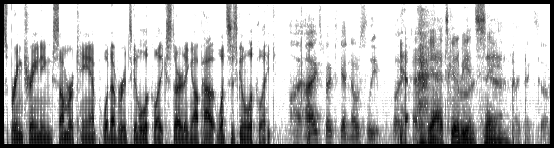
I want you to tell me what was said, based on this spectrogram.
spring training summer camp whatever it's going to look like starting up how what's this going to look like I, I expect to get no sleep like, Yeah. Yeah, it's going to be insane. i think so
